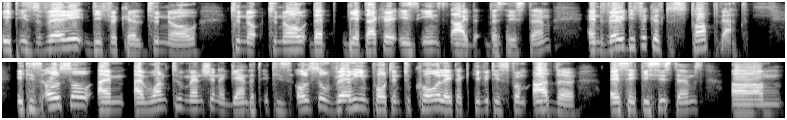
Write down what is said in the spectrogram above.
it is very difficult to know to know to know that the attacker is inside the system and very difficult to stop that. It is also I'm I want to mention again that it is also very important to correlate activities from other SAP systems um,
